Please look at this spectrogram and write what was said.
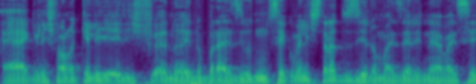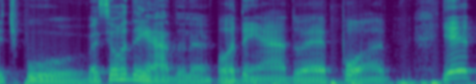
É, que eles falam que ele, eles, aí no Brasil, não sei como eles traduziram, mas ele, né, vai ser tipo. Vai ser ordenhado, né? Ordenhado, é, porra. E aí,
